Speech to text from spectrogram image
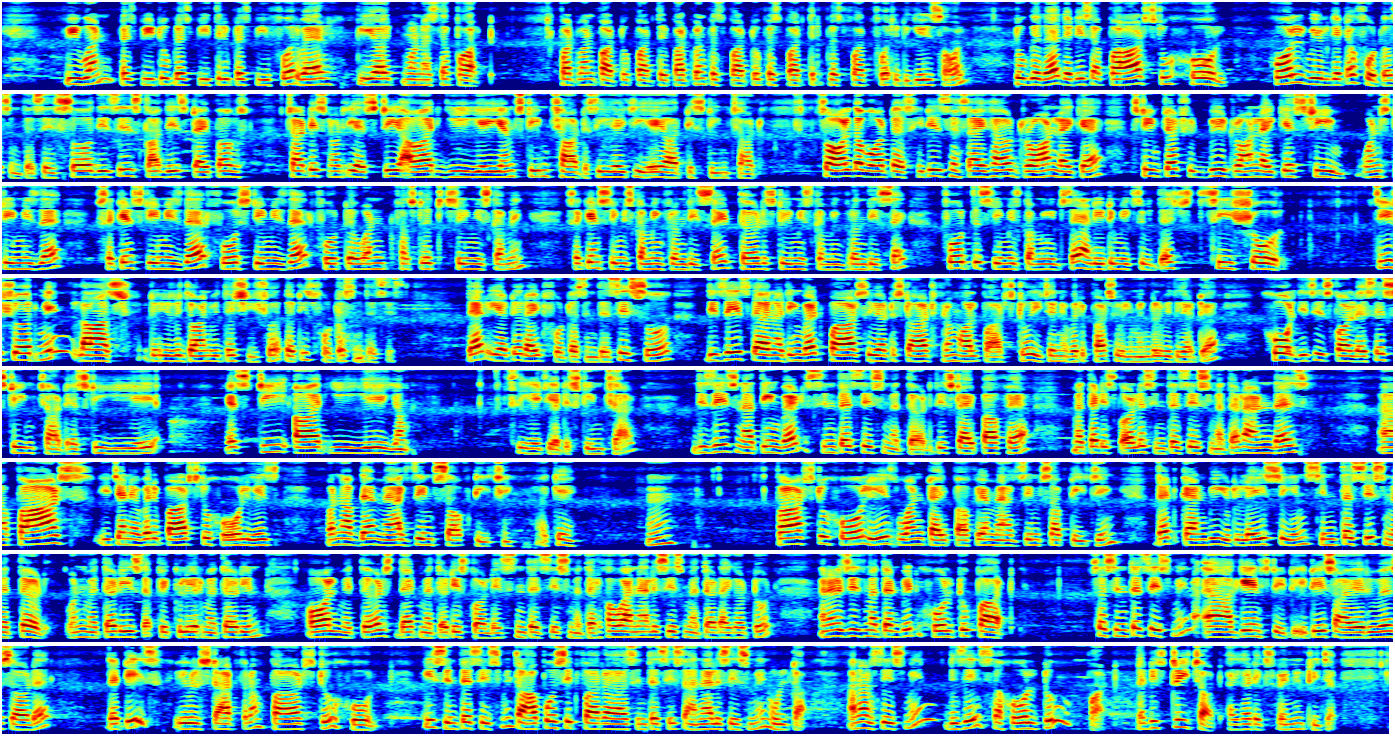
p1 plus p2 plus p3 plus p4 where p are known as the part. Part 1 part 2 part 3 part 1 plus part 2 plus part 3 plus part 4 it gives all together. That is a parts to whole. Whole we will get a photosynthesis. So this is called this type of chart is not the STREAM steam chart CHEART stream chart. So all the waters it is as I have drawn like a stream chart should be drawn like a stream. One stream is there second stream is there fourth stream is there fourth uh, one first stream is coming second stream is coming from this side third stream is coming from this side fourth stream is coming inside and it mixes with the seashore. Seashore mean last it joined with the seashore that is photosynthesis. There we have to write photosynthesis. So this is uh, nothing but parts we have to start from all parts to each and every parts will mingle with a whole this is called as a stream chart s t e a s t r e a m c h at stream chart this is nothing but synthesis method this type of a method is called a synthesis method and this uh, parts each and every parts to whole is one of the maxims of teaching okay Hmm? Parts to whole is one type of a maxims of teaching that can be utilized in synthesis method. One method is a peculiar method in all methods. That method is called as synthesis method. How analysis method i got told? Analysis method means whole to part. So synthesis means uh, against it. It is a reverse order. That is we will start from parts to whole. Is synthesis means the opposite for uh, synthesis analysis means ulta. Analysis means this is a whole to part. That is tree chart. I had explained in tree chart.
